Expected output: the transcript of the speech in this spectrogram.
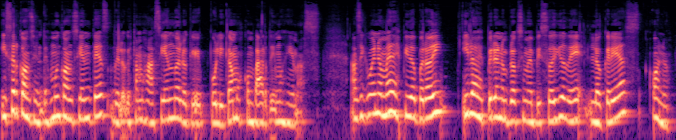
y ser conscientes, muy conscientes de lo que estamos haciendo, lo que publicamos, compartimos y demás. Así que bueno, me despido por hoy y los espero en un próximo episodio de Lo creas o no.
